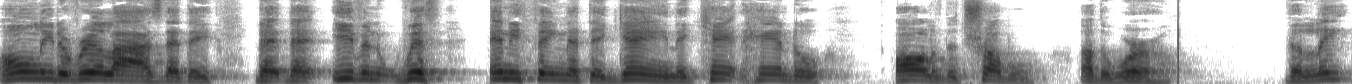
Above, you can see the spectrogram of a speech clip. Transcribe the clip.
only to realize that they, that, that even with anything that they gain, they can't handle all of the trouble of the world the late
